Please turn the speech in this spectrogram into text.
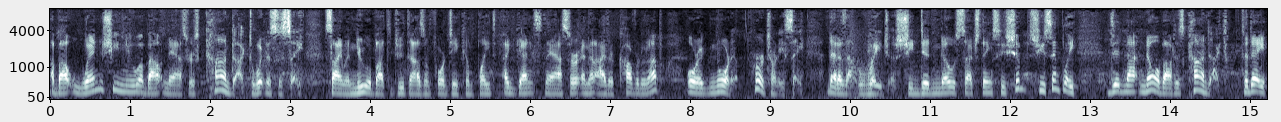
about when she knew about Nassar's conduct. Witnesses say Simon knew about the 2014 complaint against Nassar and then either covered it up or ignored it. Her attorneys say that is outrageous. She did no such thing. She, she simply did not know about his conduct. Today,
